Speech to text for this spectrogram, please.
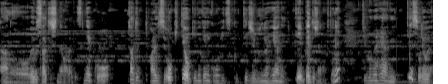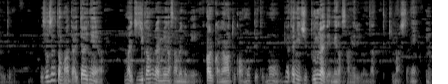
ー、あの、ウェブサーチしながらですね、こう、ちゃんと、あれですよ、起きて、起き抜けにコーヒー作って、自分の部屋に行って、ベッドじゃなくてね、自分の部屋に行って、それをやると。でそうすると、まあ、大体ね、まあ、1時間ぐらい目が覚めるのにかかるかなとか思ってても、大体20分ぐらいで目が覚めるようになってきましたね。うん。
